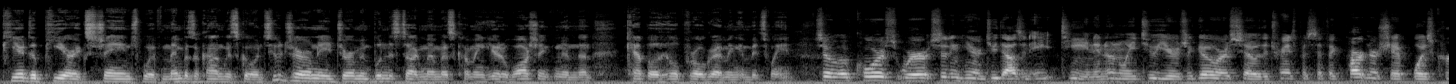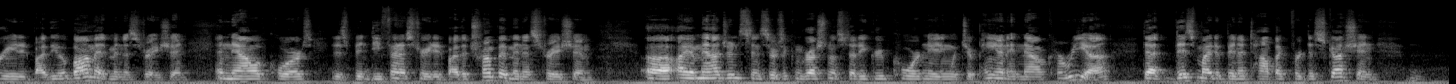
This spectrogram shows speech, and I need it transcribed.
peer to peer exchange with members of Congress going to Germany, German Bundestag members coming here to Washington, and then Capitol Hill programming in between. So, of course, we're sitting here in 2018, and only two years ago or so, the Trans Pacific Partnership was created by the Obama administration, and now, of course, it has been defenestrated by the Trump administration. Uh, I imagine since there's a congressional study group coordinating with Japan and now Korea, that this might have been a topic for discussion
